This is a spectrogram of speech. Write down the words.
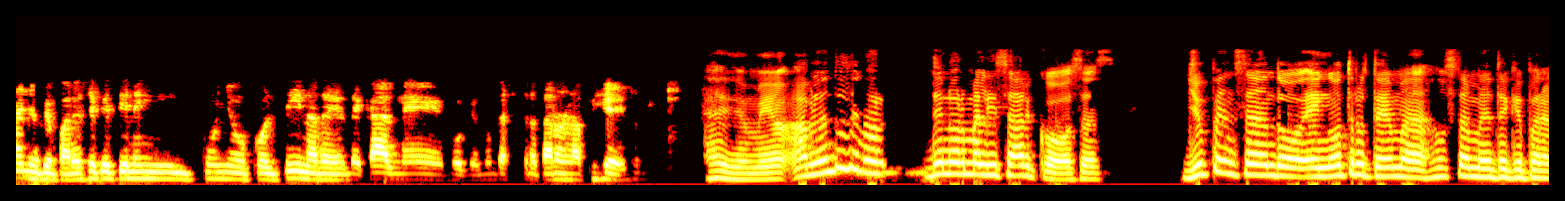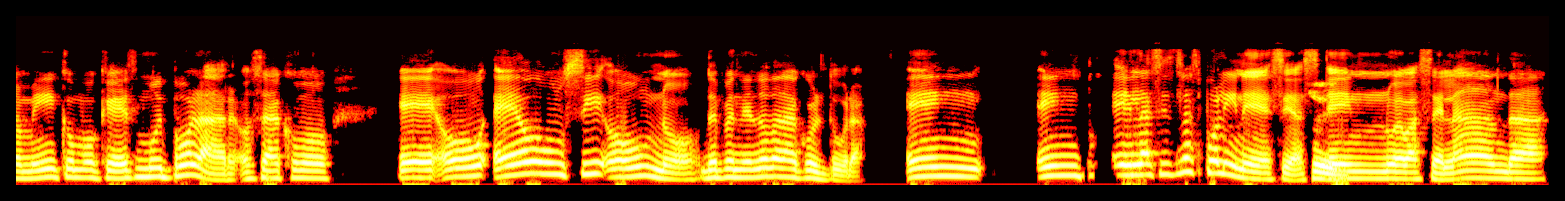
años que parece que tienen puño cortina de, de carne porque nunca se trataron la piel. Ay, Dios mío. Hablando de, nor- de normalizar cosas, yo pensando en otro tema justamente que para mí como que es muy polar, o sea, como eh, o, es o un sí o un no, dependiendo de la cultura. En, en, en las islas Polinesias, Sí. en Nueva Zelanda,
